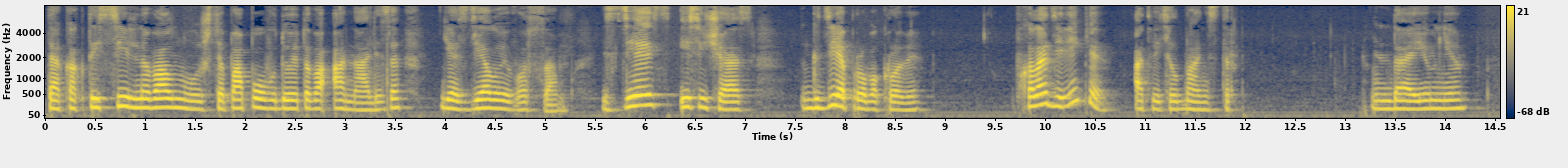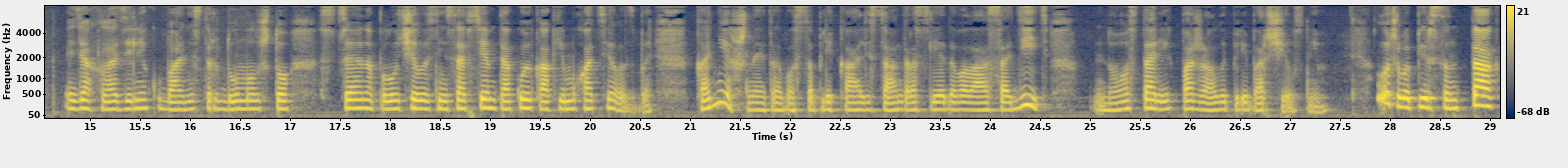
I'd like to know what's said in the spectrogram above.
«Так как ты сильно волнуешься по поводу этого анализа, я сделаю его сам. Здесь и сейчас. Где проба крови?» «В холодильнике», – ответил Баннистер. «Дай ее мне», Идя к холодильнику, Баннистер думал, что сцена получилась не совсем такой, как ему хотелось бы. Конечно, этого сопляка Александра следовало осадить, Но старик, пожалуй, переборщил с ним. Лучше бы Пирсон так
